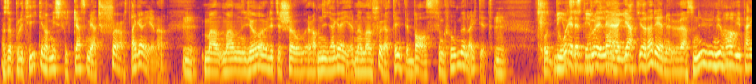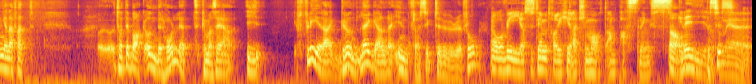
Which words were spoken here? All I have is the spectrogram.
Alltså politiken har misslyckats med att sköta grejerna. Man, man gör lite shower av nya grejer men man sköter inte basfunktionerna riktigt. Och då är, det, då är det läge ju- att göra det nu. Alltså nu, nu har vi pengarna för att ta tillbaka underhållet kan man säga i flera grundläggande infrastrukturfrågor. Ja, och VA-systemet har ju hela klimatanpassningsgrejen. Ja, som är,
